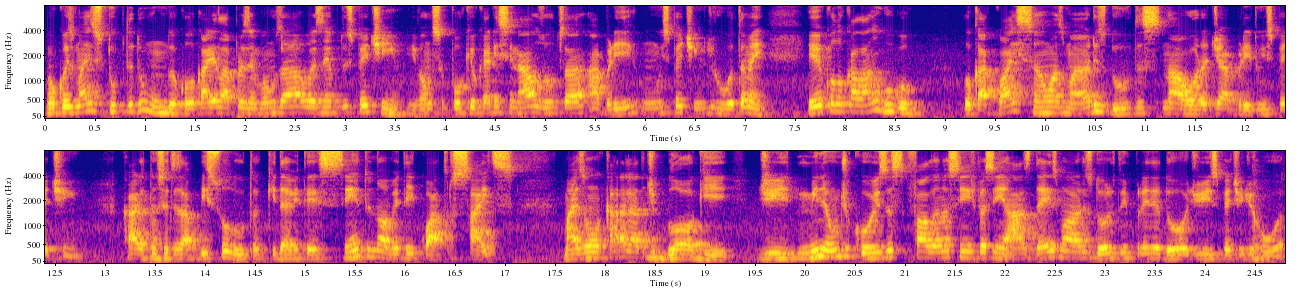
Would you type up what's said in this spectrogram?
Uma coisa mais estúpida do mundo. Eu colocaria lá, por exemplo, vamos usar o exemplo do espetinho. E vamos supor que eu quero ensinar os outros a abrir um espetinho de rua também. Eu ia colocar lá no Google. Colocar quais são as maiores dúvidas na hora de abrir um espetinho. Cara, eu tenho certeza absoluta que deve ter 194 sites, mais uma caralhada de blog, de milhão de coisas, falando assim, tipo assim, as 10 maiores dores do empreendedor de espetinho de rua.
